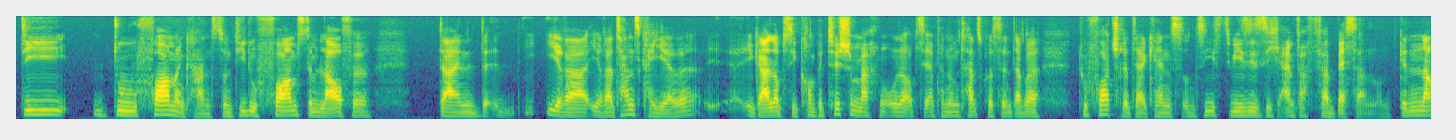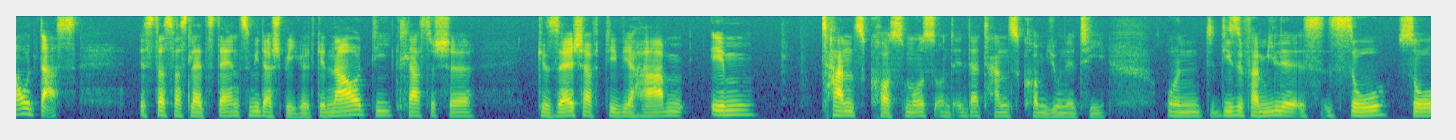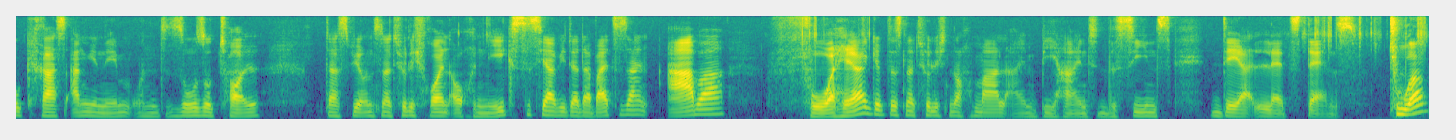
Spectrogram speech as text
die du formen kannst und die du formst im Laufe dein, ihrer, ihrer Tanzkarriere, egal ob sie Competition machen oder ob sie einfach nur im Tanzkurs sind, aber du Fortschritte erkennst und siehst, wie sie sich einfach verbessern. Und genau das ist das, was Let's Dance widerspiegelt. Genau die klassische Gesellschaft, die wir haben im Tanzkosmos und in der Tanzcommunity. Und diese Familie ist so, so krass angenehm und so, so toll dass wir uns natürlich freuen, auch nächstes Jahr wieder dabei zu sein. Aber vorher gibt es natürlich noch mal ein Behind the Scenes der Let's Dance Tour,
